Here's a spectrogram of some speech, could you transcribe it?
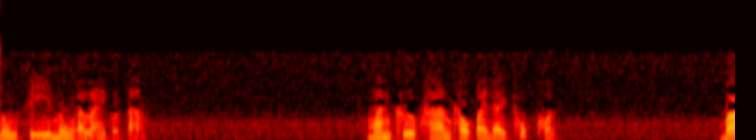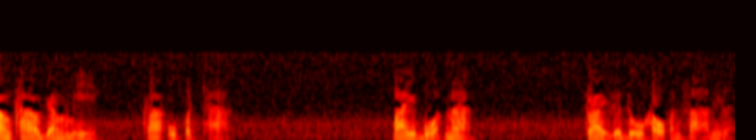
นุ่งสีนุ่งอะไรก็ตาม มันคืบคานเข้าไปได้ทุกคน บางคราวยังมีพระอุปัชฌาย์ไปบวชหน้า ใกล้ฤดูเข้าพรรษานี่แหละ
